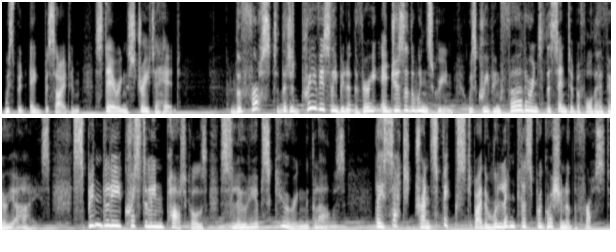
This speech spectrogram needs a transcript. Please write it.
whispered Egg beside him, staring straight ahead. The frost that had previously been at the very edges of the windscreen was creeping further into the centre before their very eyes, spindly crystalline particles slowly obscuring the glass. They sat transfixed by the relentless progression of the frost.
